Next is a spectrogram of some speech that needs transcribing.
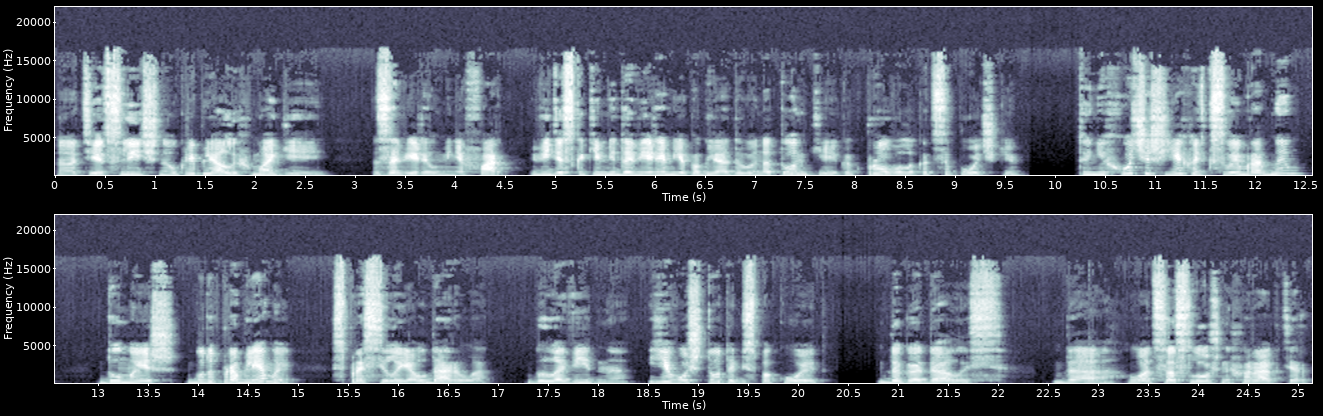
Отец лично укреплял их магией», — заверил меня Фар, видя, с каким недоверием я поглядываю на тонкие, как проволока, цепочки. «Ты не хочешь ехать к своим родным? Думаешь, будут проблемы?» — спросила я у Даррелла. Было видно, его что-то беспокоит. Догадалась. Да, у отца сложный характер.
